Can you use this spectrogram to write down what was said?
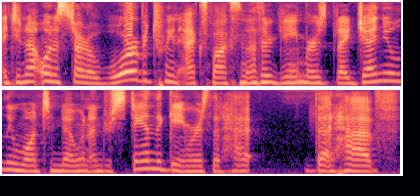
I do not want to start a war between Xbox and other gamers, but I genuinely want to know and understand the gamers that have that have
